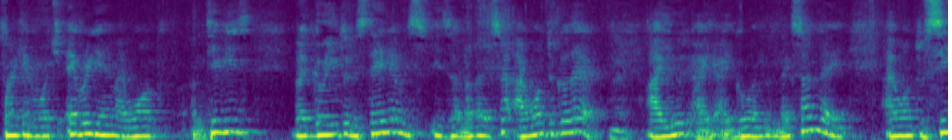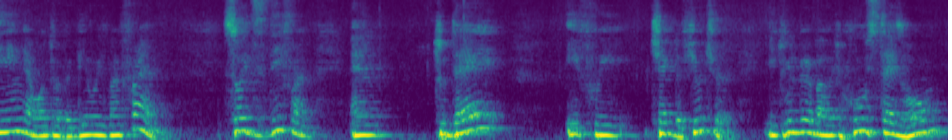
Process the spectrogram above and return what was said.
so I can watch every game I want on TVs. But going to the stadium is, is another experience. I want to go there. Yeah. I, I, I go on next Sunday. I want to sing. I want to have a beer with my friend. So it's different. And today, if we check the future, it will be about who stays home,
